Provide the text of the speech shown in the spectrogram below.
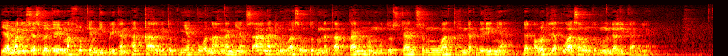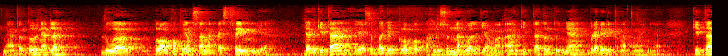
ya manusia sebagai makhluk yang diberikan akal itu punya kewenangan yang sangat luas untuk menetapkan, memutuskan semua kehendak dirinya dan Allah tidak kuasa untuk mengendalikannya. Nah, tentu ini adalah dua kelompok yang sangat ekstrim ya. Dan kita ya sebagai kelompok ahli sunnah wal jamaah kita tentunya berada di tengah-tengahnya. Kita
